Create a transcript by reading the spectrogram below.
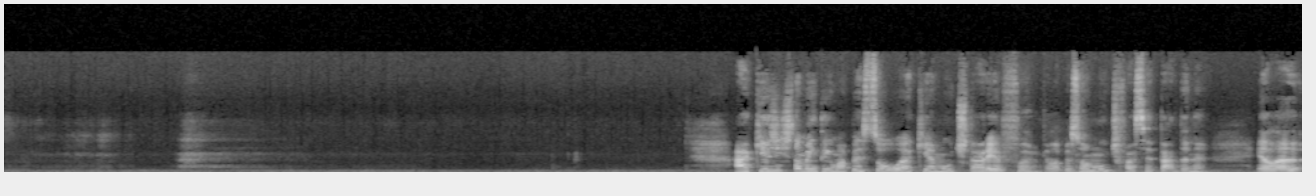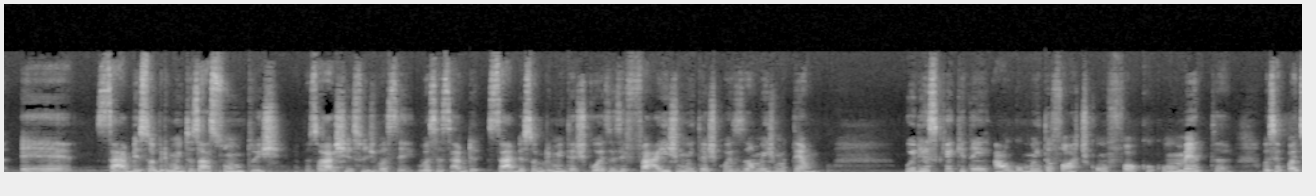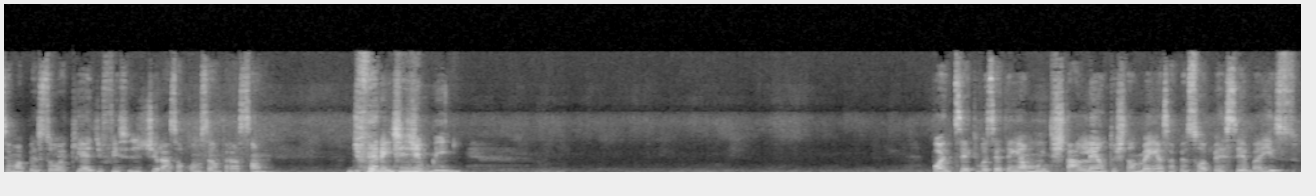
Aqui a gente também tem uma pessoa que é multitarefa, aquela pessoa multifacetada, né? ela é, sabe sobre muitos assuntos. A pessoa acha isso de você. Você sabe, sabe sobre muitas coisas e faz muitas coisas ao mesmo tempo. Por isso que aqui tem algo muito forte com foco, com meta. Você pode ser uma pessoa que é difícil de tirar sua concentração. Diferente de mim. Pode ser que você tenha muitos talentos também, essa pessoa perceba isso,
